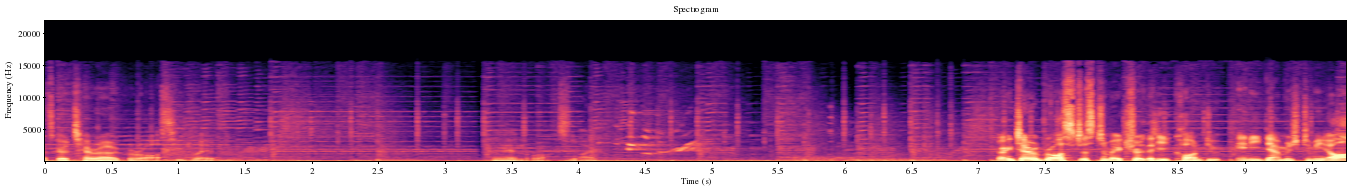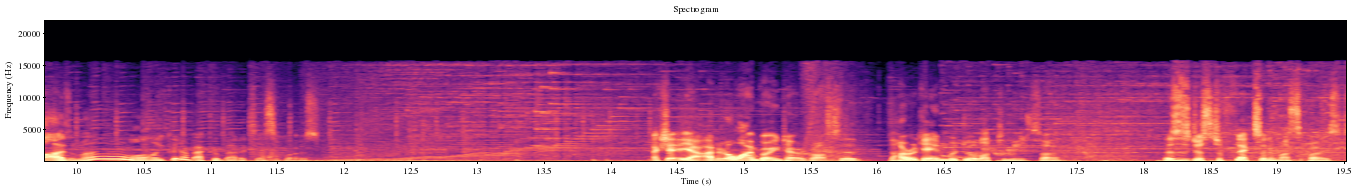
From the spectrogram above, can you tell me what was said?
let's go Tera Grass Heat Wave. And Rock Slide. Going Tera Grass just to make sure that he can't do any damage to me. Oh, well, he could have Acrobatics, I suppose. Actually, yeah, I don't know why I'm going Tera Grass. The Hurricane would do a lot to me, so... This is just to flex on him, I suppose.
